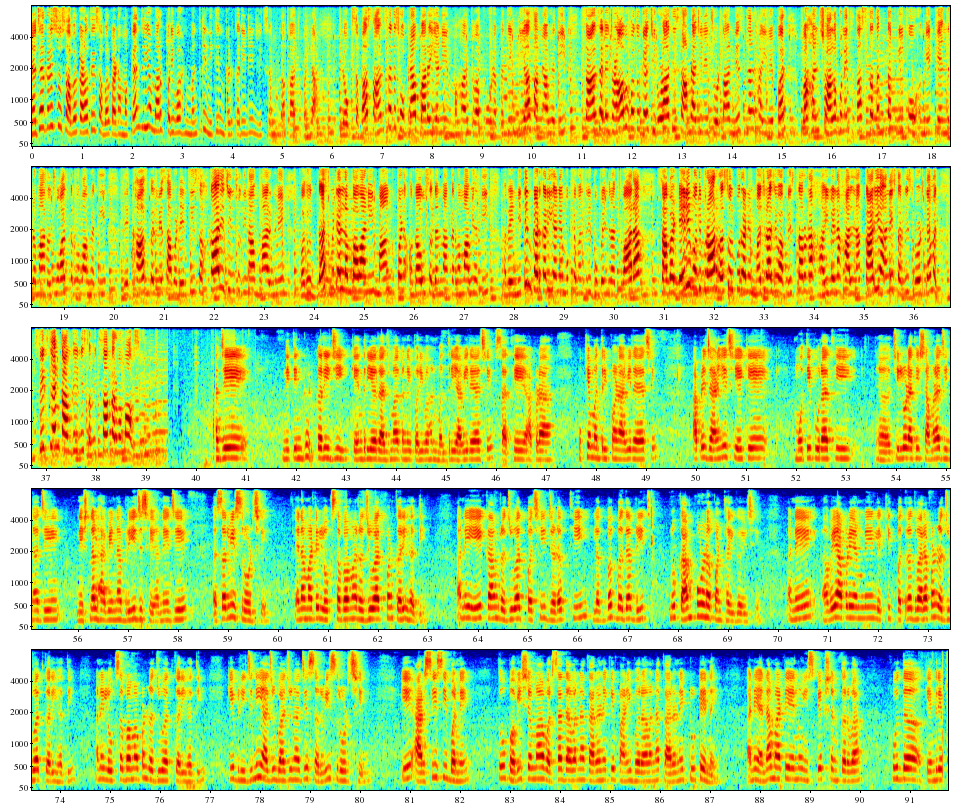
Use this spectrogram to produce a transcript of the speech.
નજર કરીશું સાબરકાંઠાથી. સાબરકાંઠામાં કેન્દ્રીય માર્ગ પરિવહન મંત્રી નીતિન ગડકરીની નિરીક્ષણ મુલાકાત પહેલા લોકસભા સાંસદ શોભના બારૈયાની મહત્વપૂર્ણ પ્રતિક્રિયા સામે આવી હતી. સાંસદે જણાવ્યું હતું કે ચિલોડાથી શામળાજીને જોડતા નેશનલ હાઈવે પર વાહન ચાલકોને થતા સતત તકલીફો અંગે કેન્દ્રમાં રજૂઆત કરવામાં આવી હતી. જે ખાસ કરીને સાબરડેરથી સહકારી ચીન સુધીના માર્ગને વધુ દસ મીટર લંબાવવાની માંગ પણ અગાઉ સદનમાં કરવામાં આવી હતી. હવે નીતિન ગડકરી અને મુખ્યમંત્રી ભૂપેન્દ્ર દ્વારા સાબર ડેરી મોદીપુરા રસુલપુર અને મજરા જેવા વિસ્તારોના હાઈવેના હાલના કાર્ય અને સર્વિસ રોડ તેમજ સિક્સ લેન કામગીરીની સમીક્ષા કરવામાં આવશે. આજે નીતિન ગડકરીજી કેન્દ્રીય રાજમાર્ગ અને પરિવહન મંત્રી આવી રહ્યા છે. સાથે આપણા મુખ્યમંત્રી પણ આવી રહ્યા છે. આપણે જાણીએ છીએ કે મોતીપુરાથી ચિલોડાથી શામળાજીના જે નેશનલ હાઈવેના બ્રિજ છે અને જે સર્વિસ રોડ છે. એના માટે લોકસભામાં રજૂઆત પણ કરી હતી. અને એ કામ રજૂઆત પછી ઝડપથી લગભગ બધા બ્રિજનું કામ પૂર્ણ પણ થઈ ગયું છે. અને હવે આપણે એમને લેખિત પત્ર દ્વારા પણ રજૂઆત કરી હતી અને લોકસભામાં પણ રજૂઆત કરી હતી કે બ્રિજની આજુબાજુના જે સર્વિસ રોડ છે એ આરસીસી બને તો ભવિષ્યમાં વરસાદ આવવાના કારણે કે પાણી ભરાવાના કારણે તૂટે નહીં. અને એના માટે એનું ઇન્સ્પેક્શન કરવા ખુદ કેન્દ્રીય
